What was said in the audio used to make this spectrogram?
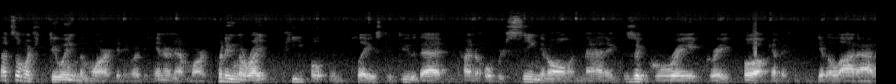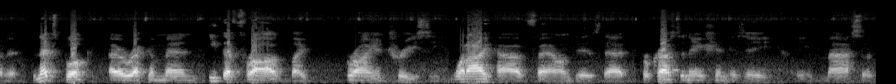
not so much doing the marketing or the internet marketing, putting the right people in place to do that and kind of overseeing it all and managing. This is a great, great book, and I think you get a lot out of it. The next book I recommend, Eat That Frog by Brian Tracy. What I have found is that procrastination is a a massive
